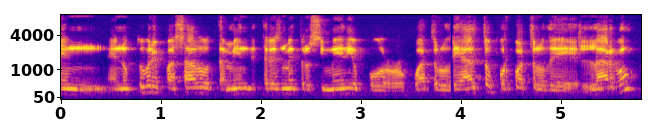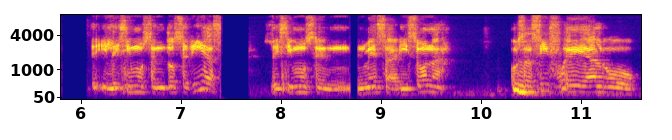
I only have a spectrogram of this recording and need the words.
en, en octubre pasado también de tres metros y medio por cuatro de alto, por cuatro de largo, y la hicimos en 12 días. La hicimos en Mesa, Arizona. O sea, mm. sí fue algo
